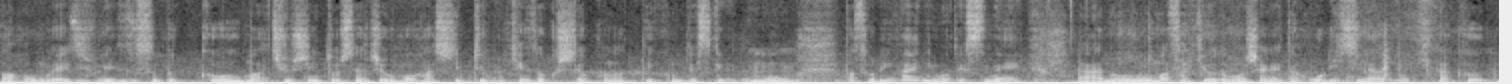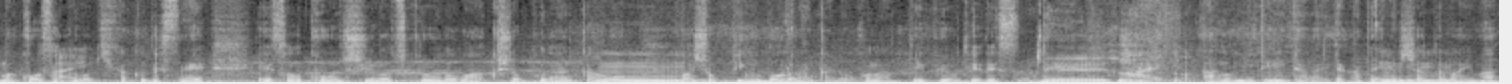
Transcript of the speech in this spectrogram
まあ、ホームページ、フェイスブックを、まあ、中心とした情報発信というのは継続して行っていくんですけれども、うん。まあ、それ以外にもですねあの、まあ、先ほど申し上げたオリジナルの企画、まあ、工作の企画ですね、えーその今週の作ろうのワークショップなんかを、うん。まあ、ショッピングモールなんかで行っていく予定ですのへで、はい。あの見ていただいた方いらっしゃった場合は、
